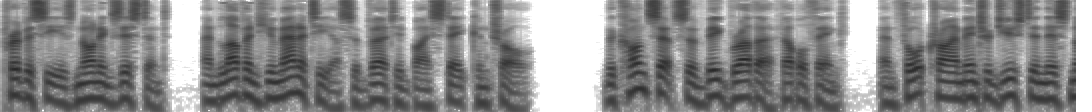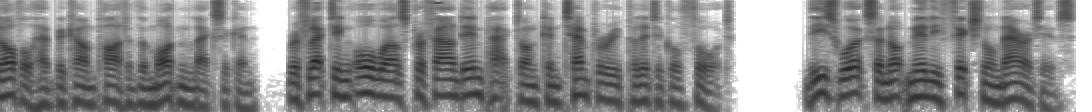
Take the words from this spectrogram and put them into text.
privacy is non existent, and love and humanity are subverted by state control. The concepts of Big Brother, doublethink, and thought crime introduced in this novel have become part of the modern lexicon, reflecting Orwell's profound impact on contemporary political thought. These works are not merely fictional narratives,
